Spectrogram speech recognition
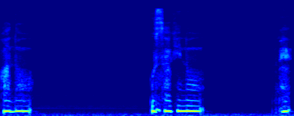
あのうさぎの目。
